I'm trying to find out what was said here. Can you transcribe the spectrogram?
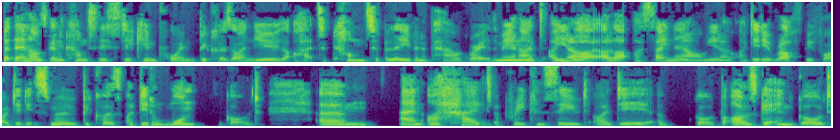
but then I was going to come to this sticking point because I knew that I had to come to believe in a power greater than me. And I, you know, I, I, I say now, you know, I did it rough before I did it smooth because I didn't want God. Um, and I had a preconceived idea of God, but I was getting God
